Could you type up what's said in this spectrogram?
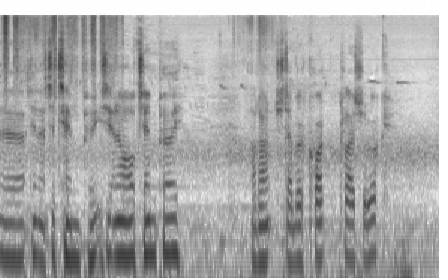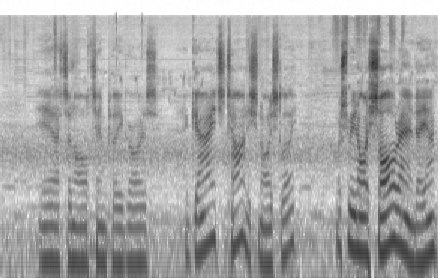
Uh, I think that's a 10p. Is it an R10p? I don't. Just have a quite closer look. Yeah, that's an R10p, guys. Again, it's tarnished nicely. Must be a nice saw around here.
